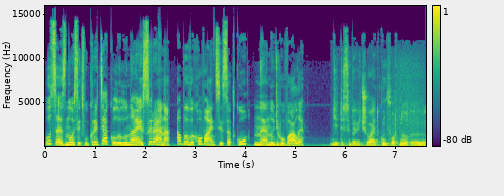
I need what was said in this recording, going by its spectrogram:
Усе зносять в укриття, коли лунає сирена, аби вихованці садку не нудьгували. Діти себе відчувають комфортно е,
